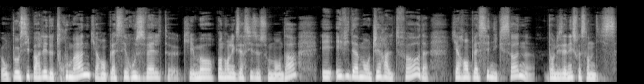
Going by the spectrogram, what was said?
On peut aussi parler de Truman, qui a remplacé Roosevelt, qui est mort pendant l'exercice de son mandat, et évidemment Gerald Ford, qui a remplacé Nixon dans les années 70.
